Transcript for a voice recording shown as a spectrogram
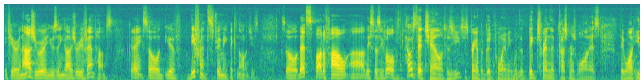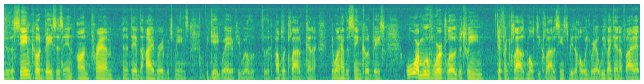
If you're in Azure, you're using Azure Event Hubs. Okay, so you have different streaming technologies. So that's part of how uh, this has evolved. How is that challenge? Because you just bring up a good point. I mean, with the big trend that customers want is they want either the same code bases in on-prem, and if they have the hybrid, which means the mm-hmm. gateway, if you will, to the public cloud, kind of, they want to have the same code base, or move workloads between different clouds, multi-cloud, it seems to be the holy grail. We've identified it,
